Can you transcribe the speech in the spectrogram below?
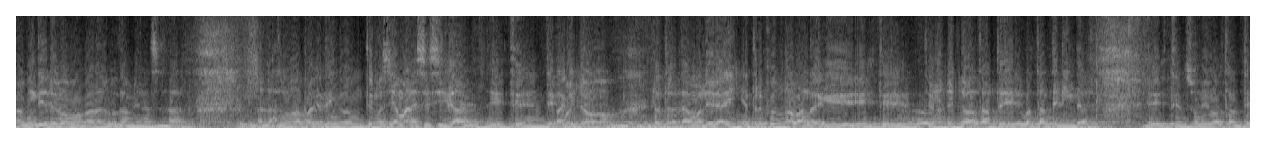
algún día le vamos a dar algo también a, las dudas para que tengan un tema se llama Necesidad, este, después lo, tratamos de leer ahí. Entre Fuego una banda que este, tiene una letra bastante, bastante linda, este, un sonido bastante,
